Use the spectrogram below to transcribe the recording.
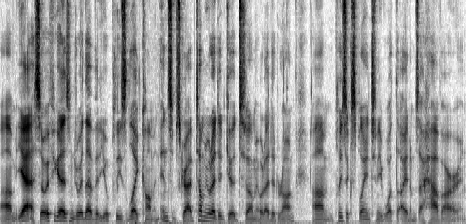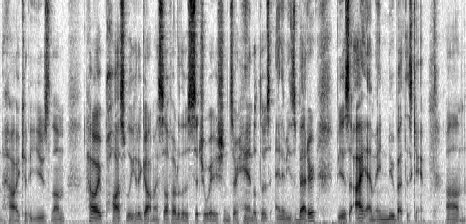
Um, yeah, so if you guys enjoyed that video, please like, comment, and subscribe. Tell me what I did good, tell me what I did wrong. Um, please explain to me what the items I have are and how I could have used them. How I possibly could have got myself out of those situations or handled those enemies better because I am a noob at this game. Um,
